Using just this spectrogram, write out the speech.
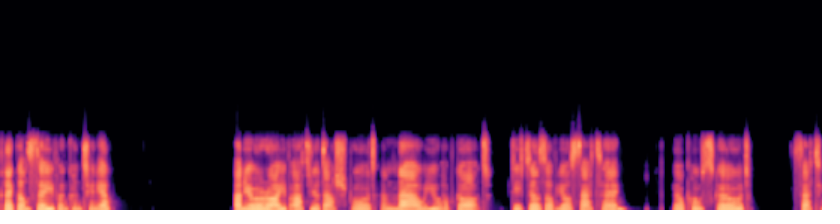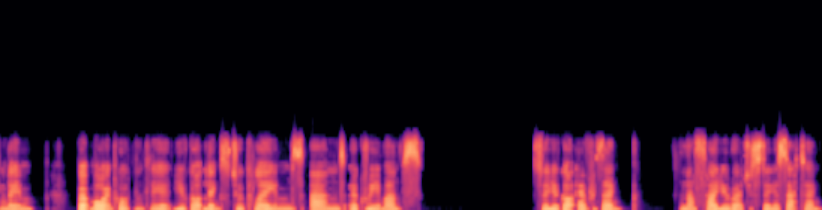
Click on save and continue. And you arrive at your dashboard and now you have got details of your setting, your postcode, setting name, but more importantly, you've got links to claims and agreements. So you've got everything and that's how you register your setting.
